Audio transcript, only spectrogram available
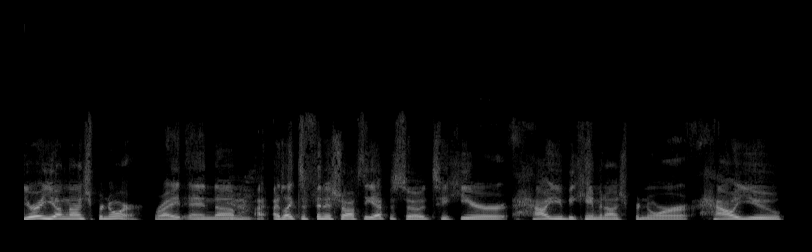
you're a young entrepreneur, right? And um, yeah. I, would like to finish off the episode to hear how you became an entrepreneur, how you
